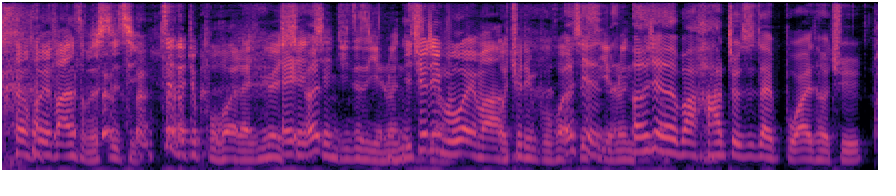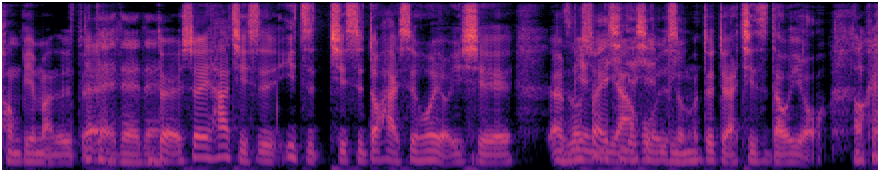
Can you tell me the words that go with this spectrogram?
会发生什么事情？这个就不会了，因为现现今这是言论。你确定不会吗？我确定不会。而且而且吧，他就是在博爱特区旁边嘛，对不对？对对对对，所以他其实一直其实都还是会有一些呃帅气的或者什么，对对，其实都有。OK。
